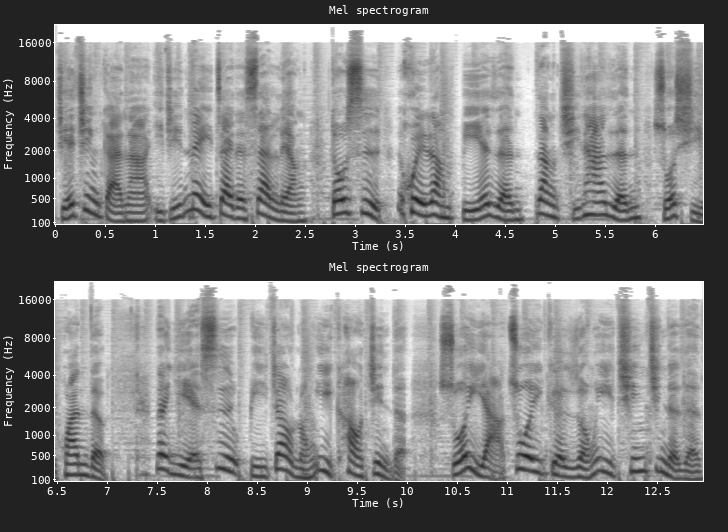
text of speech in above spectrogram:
洁净感啊，以及内在的善良，都是会让别人、让其他人所喜欢的。那也是比较容易靠近的。所以啊，做一个容易亲近的人，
